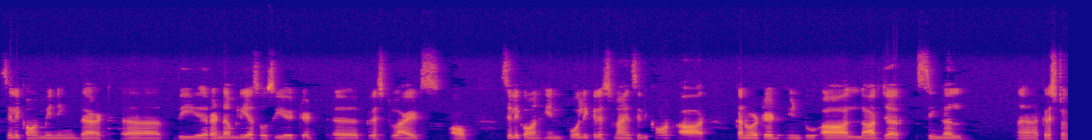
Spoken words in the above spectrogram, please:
silicon meaning that uh, the randomly associated uh, crystallites of silicon in polycrystalline silicon are converted into a larger single uh, crystal.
